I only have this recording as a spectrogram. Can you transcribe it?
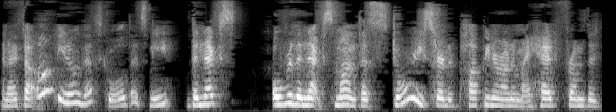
And I thought, oh, you know, that's cool. That's neat. The next, over the next month, a story started popping around in my head from the,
